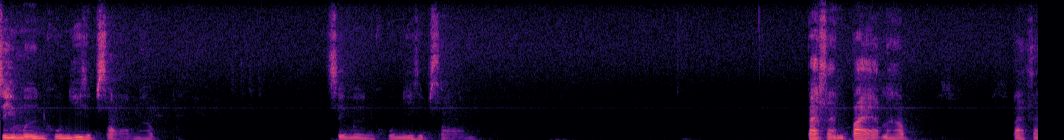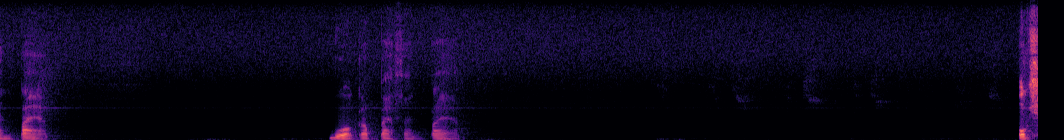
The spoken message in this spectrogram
สี่หมื่นคูณยี่สิบสองครับสี่หมื่นคูณยี่สิบสองแปดแสนแปดนะครับแปดแสนแปดบวกกับแปดแสนแปดโอเค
